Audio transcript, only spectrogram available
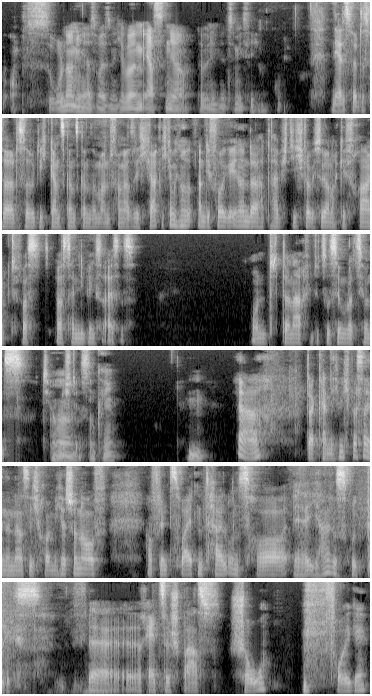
Ob es so lange her ist, weiß ich nicht, aber im ersten Jahr, da bin ich mir ziemlich sicher. Nee, das war, das war, das war wirklich ganz, ganz, ganz am Anfang. Also ich kann, ich kann mich noch an die Folge erinnern, da, da habe ich dich, glaube ich, sogar noch gefragt, was, was dein Lieblingseis ist. Und danach, wie du zur Simulationstheorie ah, stehst. Okay. Hm. Ja, da kann ich mich besser erinnern. Also ich freue mich ja schon auf, auf den zweiten Teil unserer äh, Jahresrückblicks äh, Rätselspaß-Show Folge.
